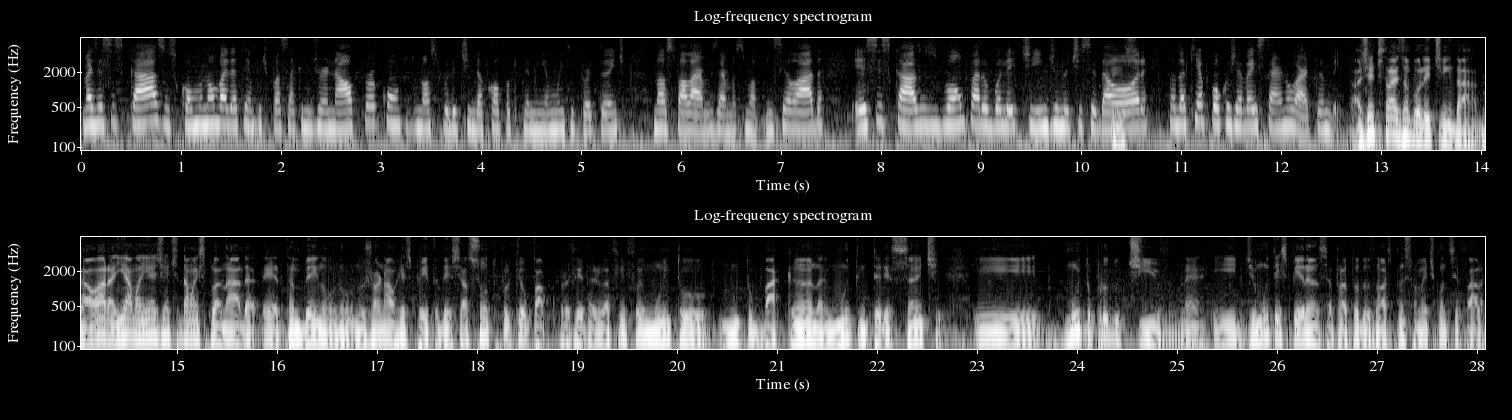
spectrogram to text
Mas esses casos, como não vai dar tempo de passar aqui no jornal, por conta do nosso boletim da Copa, que também é muito importante nós falarmos, darmos uma pincelada, esses casos vão para o boletim de notícia da Isso. hora. Então daqui a pouco já vai estar no ar também. A gente traz um boletim da, da hora e amanhã a gente dá uma explanada eh, também no, no, no jornal a respeito desse assunto, porque o papo com o prefeito Lafim foi muito, muito bacana, muito interessante e muito produtivo, né? E de muita esperança para todos nós, principalmente quando se fala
